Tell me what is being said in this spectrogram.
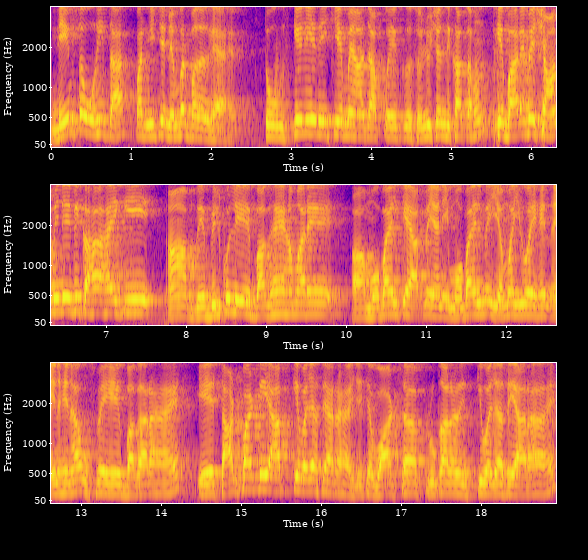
नेम तो वही था, पर नीचे नंबर बदल गया है। तो उसके लिए देखिए मैं आज आपको एक सोल्यूशन दिखाता हूँ। इसके बारे में शामी ने भी कहा है कि आ, बिल्कुल ये बग है हमारे मोबाइल के ऐप में यानी मोबाइल में यम यू है नहीं नहीं ना उसमें ये बग आ रहा है। ये थर्ड पार्टी ऐप्स की वजह से आ रहा है जैसे व्हाट्सअप ट्रू कॉलर इसकी वजह से आ रहा है।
